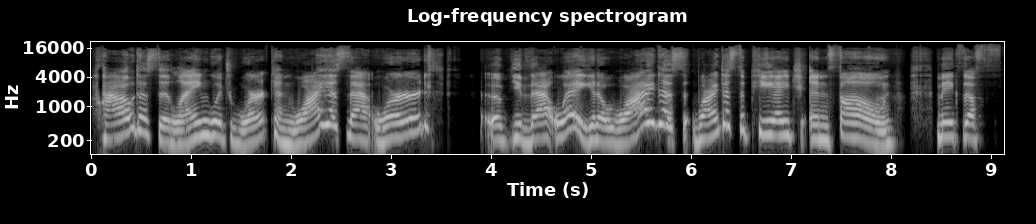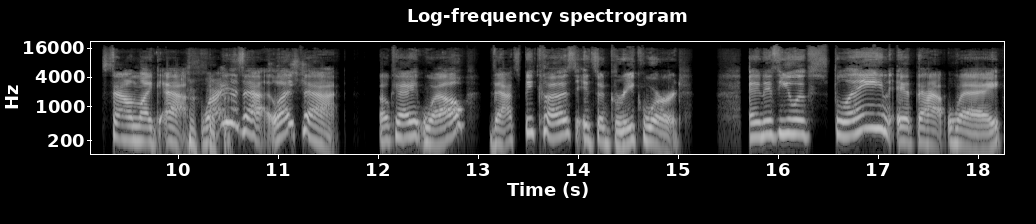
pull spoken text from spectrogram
how does the language work and why is that word uh, that way? You know, why does why does the ph in phone make the sound like f? Why is that like that? Okay, well, that's because it's a Greek word. And if you explain it that way,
